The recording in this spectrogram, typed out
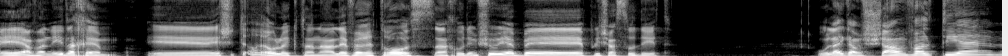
אה, אבל אני אגיד לכם, אה, יש לי תיאוריה אולי קטנה על אברט רוס, אנחנו יודעים שהוא יהיה בפלישה סודית. אולי גם שם אבל תהיה ו...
